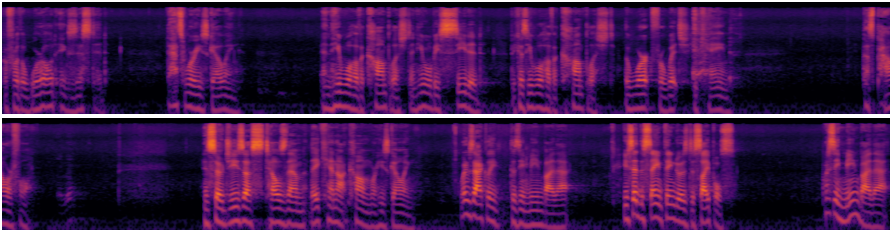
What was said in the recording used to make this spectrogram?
before the world existed. That's where he's going. And he will have accomplished, and he will be seated because he will have accomplished the work for which he came. That's powerful. And so Jesus tells them they cannot come where he's going. What exactly does he mean by that? He said the same thing to his disciples. What does he mean by that?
